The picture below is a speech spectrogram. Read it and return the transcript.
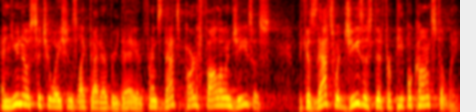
And you know situations like that every day. And friends, that's part of following Jesus because that's what Jesus did for people constantly.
